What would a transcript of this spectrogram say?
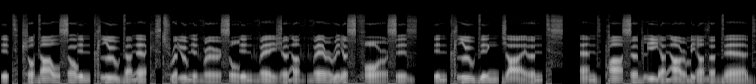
It could also include an extra-universal invasion of various forces, including giants, and possibly an army of the dead.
